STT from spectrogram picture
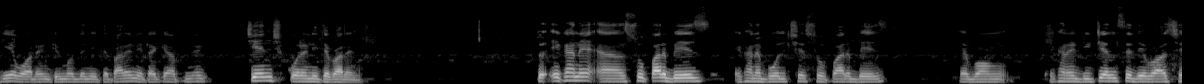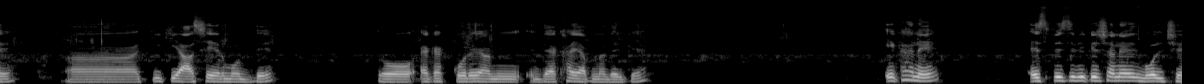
গিয়ে ওয়ারেন্টির মধ্যে নিতে পারেন। এটাকে আপনি চেঞ্জ করে নিতে পারেন। তো এখানে সুপার বেজ এখানে বলছে সুপার বেজ এবং এখানে ডিটেলসে দেওয়া আছে কি কি আছে এর মধ্যে। তো এক এক করে আমি দেখাই আপনাদেরকে। এখানে স্পেসিফিকেশানে বলছে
